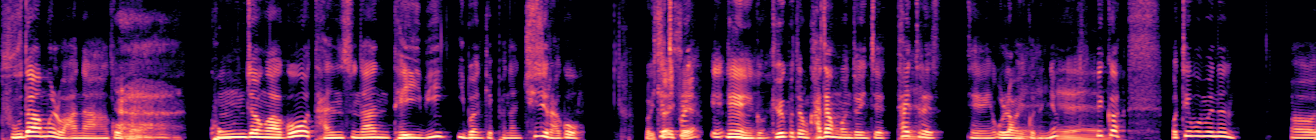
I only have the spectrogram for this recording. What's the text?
부담을 완화하고 아, 공정하고 단순한 대입이 이번 개편한 취지라고 거기 써 있어요? 예, 예, 그 교육부 따르면 가장 먼저 이제 타이틀에 이제 올라와 네. 있거든요. 예. 그러니까 어떻게 보면은 어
